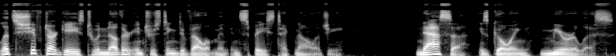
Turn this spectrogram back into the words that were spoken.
let's shift our gaze to another interesting development in space technology. NASA is going mirrorless.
